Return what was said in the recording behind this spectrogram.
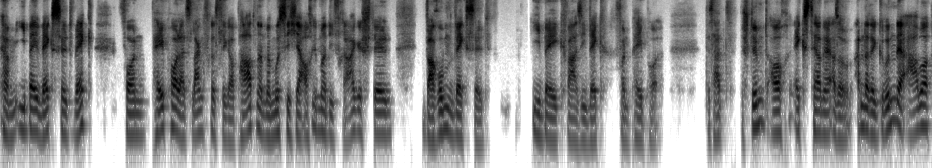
ähm, eBay wechselt weg von PayPal als langfristiger Partner. Man muss sich ja auch immer die Frage stellen, warum wechselt eBay quasi weg von PayPal. Das hat bestimmt auch externe, also andere Gründe, aber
